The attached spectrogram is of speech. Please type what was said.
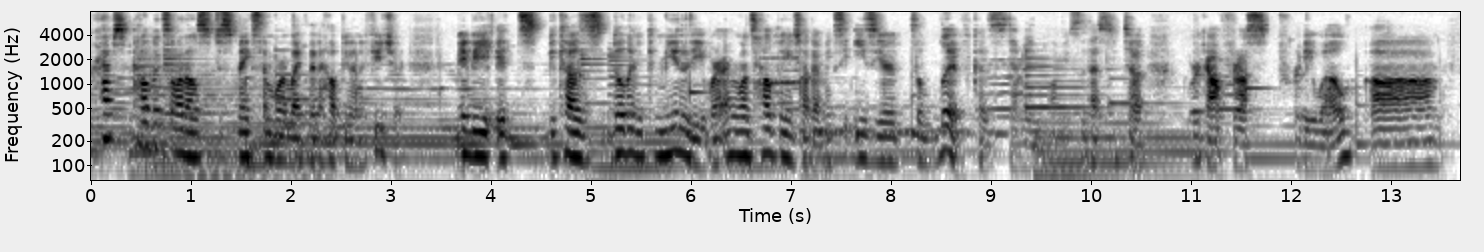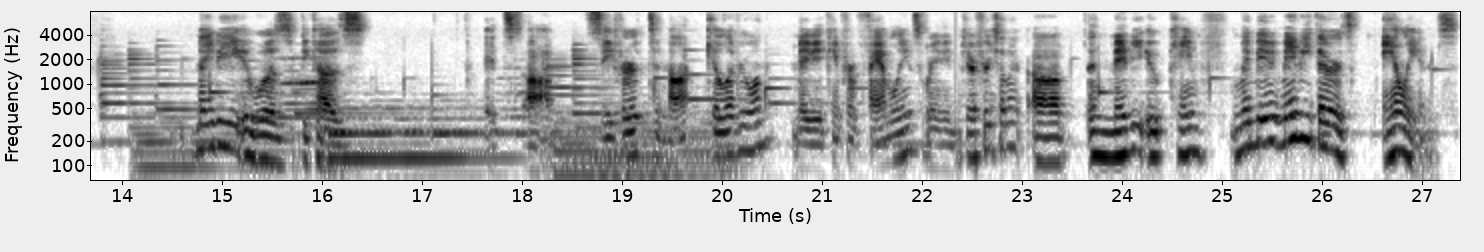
Perhaps helping someone else just makes them more likely to help you in the future. Maybe it's because building a community where everyone's helping each other makes it easier to live, because, I mean, obviously that's to work out for us pretty well. Um, maybe it was because it's um, safer to not kill everyone. Maybe it came from families where you need to care for each other. Uh, and maybe it came, maybe maybe there's aliens,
